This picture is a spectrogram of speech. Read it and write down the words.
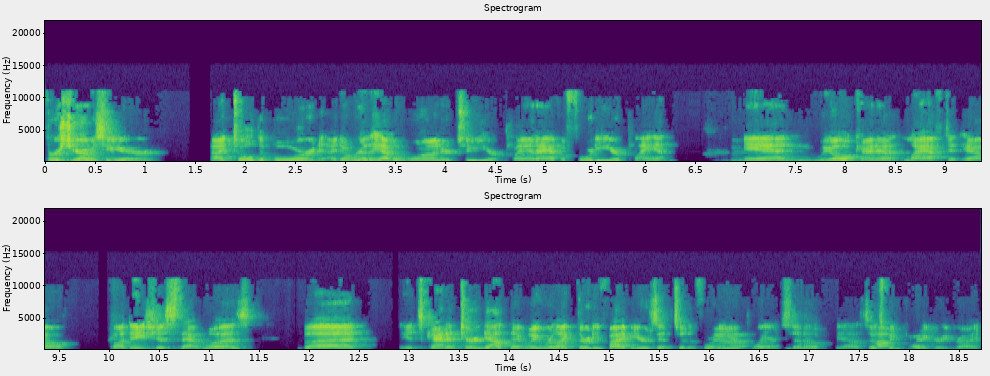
first year I was here, I told the board, I don't really have a one or two year plan. I have a 40 year plan. Mm-hmm. And we all kind of laughed at how audacious that was. But it's kind of turned out that way. We're like 35 years into the 40 year plan. So, yeah, so it's wow. been quite a great ride.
